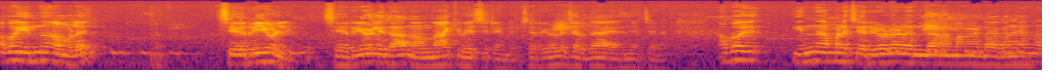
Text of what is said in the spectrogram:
അപ്പോൾ ഇന്ന് നമ്മൾ ചെറിയുള്ളി ചെറിയുള്ളി ഇതാ നന്നാക്കി വെച്ചിട്ടുണ്ട്. ചെറിയുള്ളി ചെറുതായി അരിഞ്ഞ് വെച്ചാണ് അപ്പോൾ ഇന്ന് നമ്മൾ ചെറിയുള്ളി കൊണ്ട് എന്താണ് അമ്മ ഉണ്ടാക്കുന്നത്?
